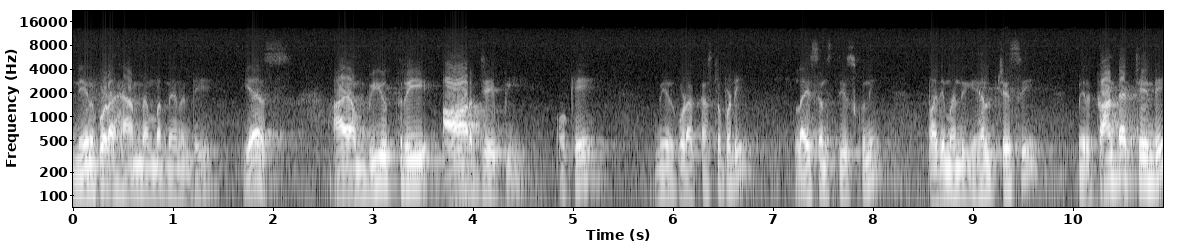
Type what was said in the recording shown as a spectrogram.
నేను కూడా హ్యామ్ మెంబర్నేనండి yes I'm VU three RJP okay మీరు కూడా కష్టపడి లైసెన్స్ తీసుకుని పది మందికి హెల్ప్ చేసి మీరు కాంటాక్ట్ చేయండి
